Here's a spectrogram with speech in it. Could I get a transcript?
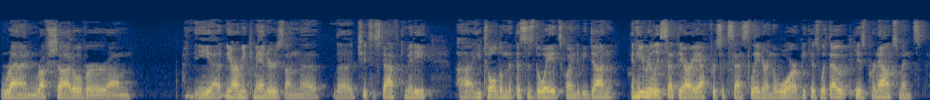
ran roughshod over um, the uh, the army commanders on the the chiefs of staff committee. Uh, he told them that this is the way it's going to be done. And he really set the RAF for success later in the war because without his pronouncements,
